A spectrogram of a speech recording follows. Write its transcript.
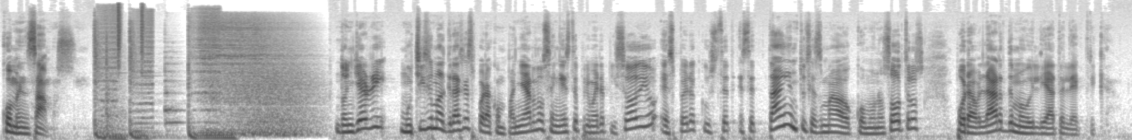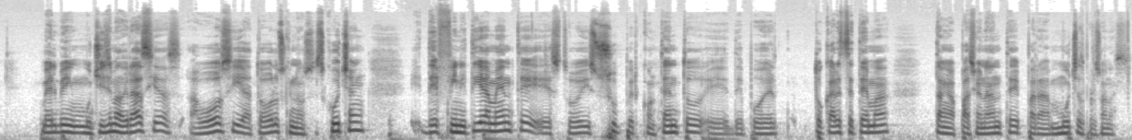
comenzamos. Don Jerry, muchísimas gracias por acompañarnos en este primer episodio. Espero que usted esté tan entusiasmado como nosotros por hablar de movilidad eléctrica. Melvin, muchísimas gracias a vos y a todos los que nos escuchan. Definitivamente estoy súper contento eh, de poder tocar este tema tan apasionante para muchas personas.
